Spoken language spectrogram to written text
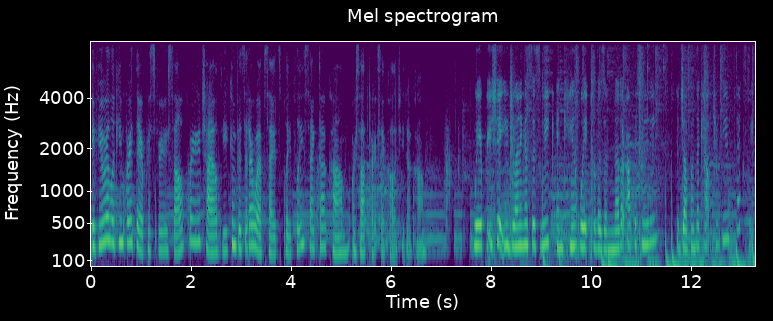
If you are looking for a therapist for yourself or your child, you can visit our websites playfullypsych.com or softheartpsychology.com. We appreciate you joining us this week and can't wait till there's another opportunity to jump on the couch with you next week.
